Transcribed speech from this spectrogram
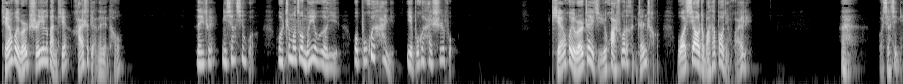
田慧文迟疑了半天，还是点了点头。累赘，你相信我，我这么做没有恶意，我不会害你，也不会害师傅。田慧文这几句话说的很真诚，我笑着把她抱进怀里。哎，我相信你，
